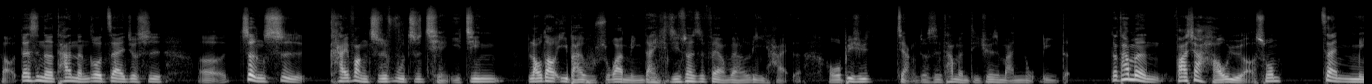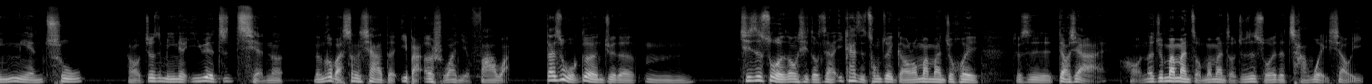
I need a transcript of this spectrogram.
哦，但是呢，它能够在就是呃正式开放支付之前，已经捞到一百五十万名单，已经算是非常非常厉害了。我必须讲，就是他们的确是蛮努力的。那他们发下豪语啊，说在明年初，哦，就是明年一月之前呢，能够把剩下的一百二十万也发完。但是我个人觉得，嗯，其实所有的东西都是这样，一开始冲最高，然后慢慢就会就是掉下来。好，那就慢慢走，慢慢走，就是所谓的长尾效应。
